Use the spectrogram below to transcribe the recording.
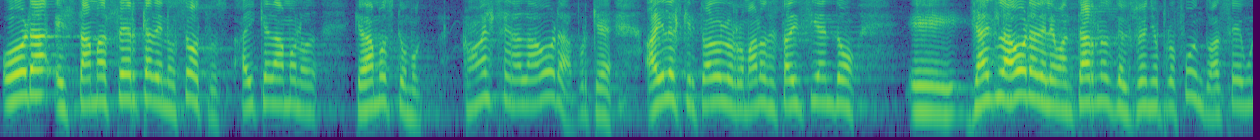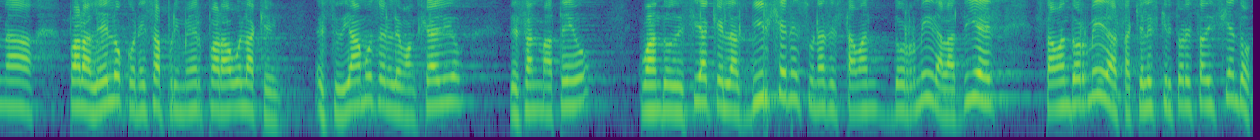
hora está más cerca de nosotros. Ahí quedamos, quedamos como, ¿cuál será la hora? Porque ahí el escritor de los romanos está diciendo, eh, ya es la hora de levantarnos del sueño profundo. Hace un paralelo con esa primer parábola que estudiamos en el Evangelio de San Mateo, cuando decía que las vírgenes, unas estaban dormidas, las diez estaban dormidas. Aquí el escritor está diciendo,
